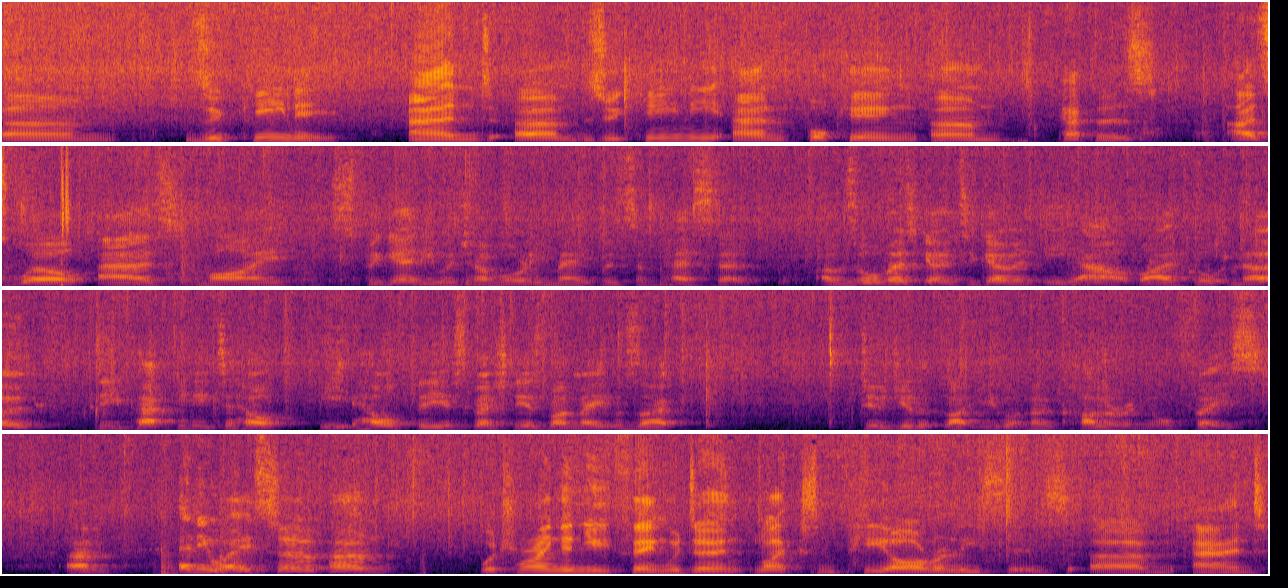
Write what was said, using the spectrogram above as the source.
um, zucchini and um, zucchini and fucking um, peppers, as well as my spaghetti, which I've already made with some pesto. I was almost going to go and eat out, but I thought, no, Deepak, you need to help eat healthy, especially as my mate was like, dude, you look like you've got no colour in your face. Um, anyway, so um, we're trying a new thing. We're doing like some PR releases, um, and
